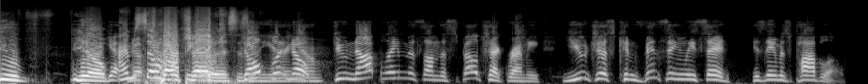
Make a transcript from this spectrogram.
you, you know. Yeah, I'm no, so no, happy check. Lewis is Don't in bla- here right no, now. do not blame this on the spell check, Remy. You just convincingly said his name is Pablo.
